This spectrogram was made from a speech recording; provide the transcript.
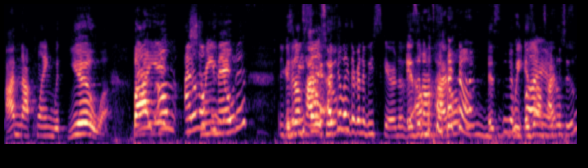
I'm not playing with you. Buy it, um, I don't know if stream you it. noticed. You're Is it on Tidal too? I feel like they're gonna be scared of. Is it on Tidal? Is, wait, is it on Tidal too?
